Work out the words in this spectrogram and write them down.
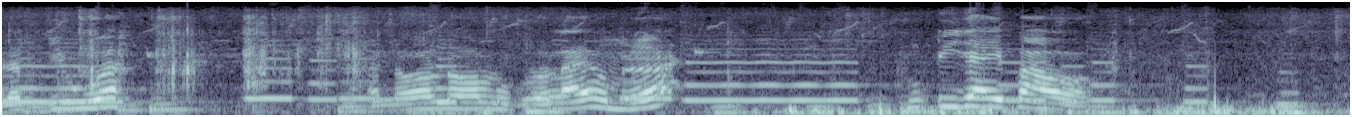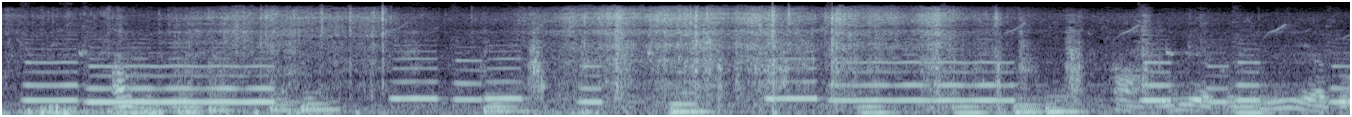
બરફ જેવું આ નવો નવો લુગડો લાવ્યો હમણાં. તૂટી જાય પાવો. હા ઈ તો, ઈ લે તો.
